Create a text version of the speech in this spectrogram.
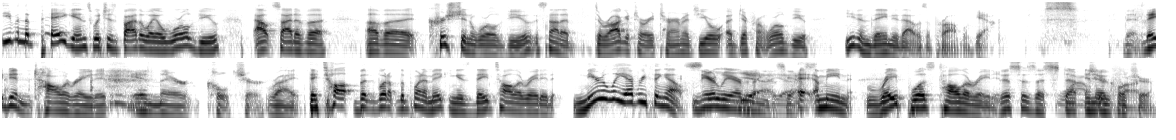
even the pagans, which is by the way a worldview outside of a of a Christian worldview, it's not a derogatory term. It's your a different worldview. Even they knew that was a problem. Yeah. They- They didn't tolerate it in their culture. Right. They tol- but what the point I'm making is they tolerated nearly everything else. Nearly everything Yeah, else. yeah. Yes. I mean, rape was tolerated. This is a step in too their far. culture.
